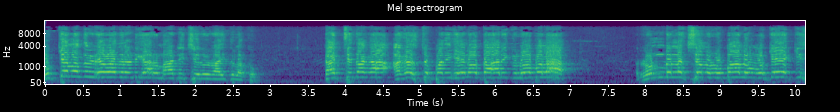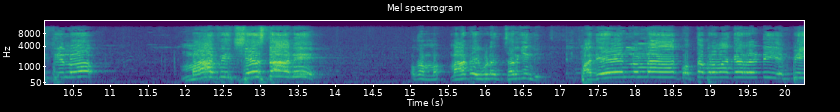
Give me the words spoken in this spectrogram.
ముఖ్యమంత్రి రేవంత్ రెడ్డి గారు మాట ఇచ్చారు రైతులకు. ఖచ్చితంగా ఆగస్టు పదిహేనో తారీఖు లోపల రెండు లక్షల రూపాయలు ఒకే కిస్తీలో మాఫీ చేస్తా అని ఒక మాట ఇవ్వడం జరిగింది. పదేళ్ళున్న కొత్త ప్రభాకర్ రెడ్డి ఎంపీ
